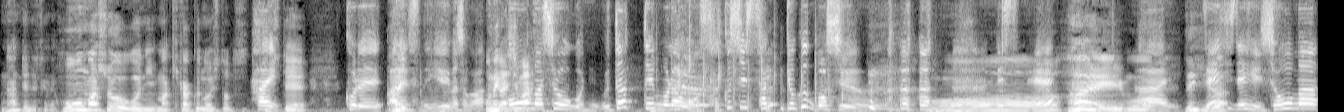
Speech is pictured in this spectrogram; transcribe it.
なんていうんですかね、本間省吾にまあ企画の一つとして、これあれですね、言いましょうか？お願いします。本間翔吾に歌ってもらおう作詞作曲募集。ですね。はい、もう、はい。ぜひぜひぜひ昭和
